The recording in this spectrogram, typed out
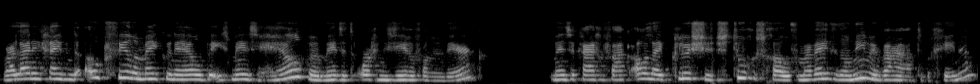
waar leidinggevenden ook veel mee kunnen helpen, is mensen helpen met het organiseren van hun werk. Mensen krijgen vaak allerlei klusjes toegeschoven, maar weten dan niet meer waaraan te beginnen.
